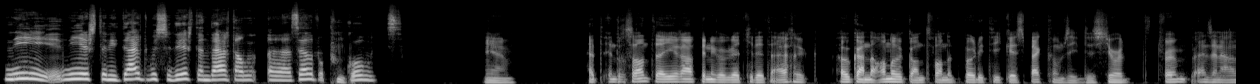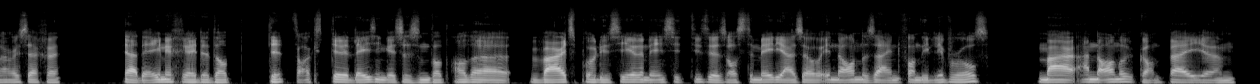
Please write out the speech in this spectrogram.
niet, niet eerst in Duits bestudeerd en daar dan uh, zelf op gekomen is. Ja. Het interessante hieraan vind ik ook dat je dit eigenlijk ook aan de andere kant van het politieke spectrum ziet. Dus je hoort Trump en zijn aanhangers zeggen, ja, de enige reden dat dit geaccepteerde lezing is, is omdat alle waardsproducerende instituten, zoals de media, zo in de handen zijn van die liberals. Maar aan de andere kant, bij um,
